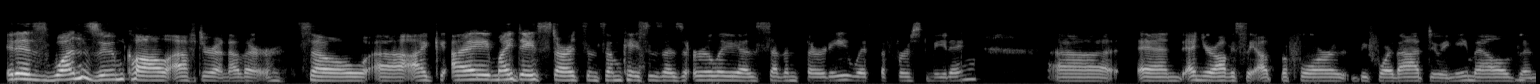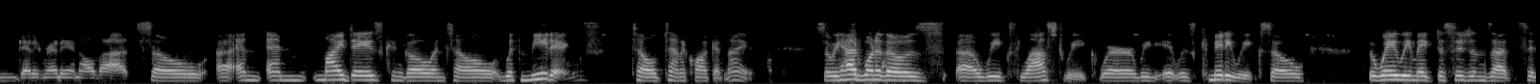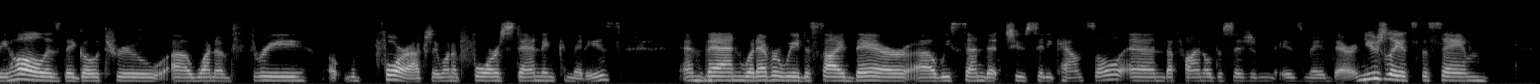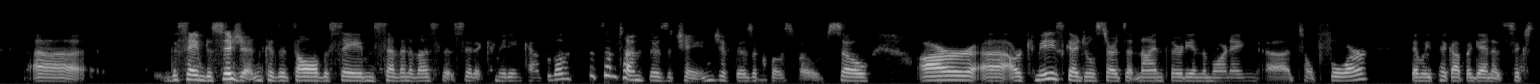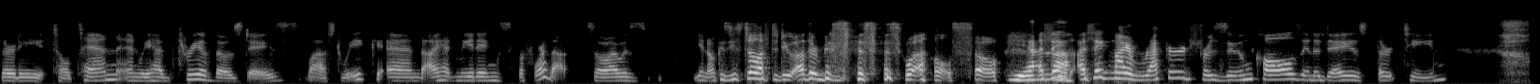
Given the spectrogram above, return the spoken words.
It is one Zoom call after another. So uh, I, I, my day starts in some cases as early as 7:30 with the first meeting. Uh, and and you're obviously up before before that doing emails and getting ready and all that. So uh, and and my days can go until with meetings till 10 o'clock at night. So we had one of those uh, weeks last week where we it was committee week. So the way we make decisions at city hall is they go through uh, one of three uh, four actually one of four standing committees and then whatever we decide there, uh, we send it to city council, and a final decision is made there. And usually, it's the same, uh, the same decision because it's all the same seven of us that sit at committee and council. But, but sometimes there's a change if there's a close vote. So our uh, our committee schedule starts at 9:30 in the morning uh, till four then we pick up again at 6:30 till 10 and we had 3 of those days last week and I had meetings before that. So I was you know because you still have to do other business as well. So yeah. I think I think my record for Zoom calls in a day is 13.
